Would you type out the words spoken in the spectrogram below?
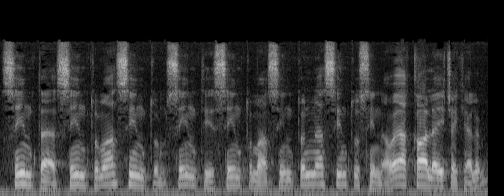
Sinte, sintuma, sintum, sinti, sintuma, sintunne, sintu, sinne. Veya kaleyi çekelim.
